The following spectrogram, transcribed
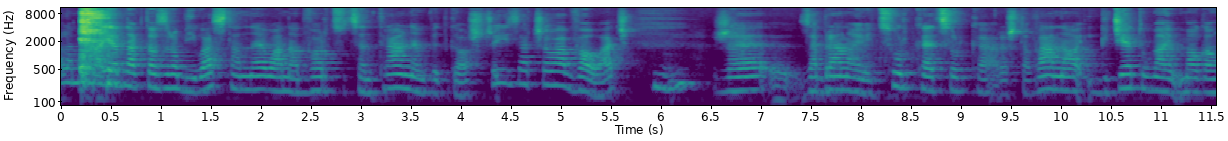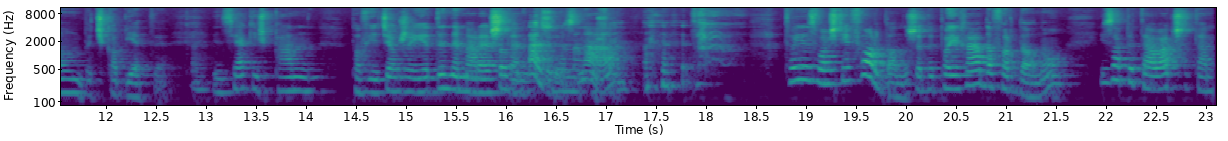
Ale mama jednak to zrobiła, stanęła na dworcu centralnym Bydgoszczy i zaczęła wołać, Mhm. że y, zabrano jej córkę, córkę aresztowano i gdzie tu ma, mogą być kobiety. Tak. Więc jakiś pan powiedział, że jedynym To aresztem, ważne, który zna, mamusia. to jest właśnie Fordon, żeby pojechała do Fordonu i zapytała, czy tam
